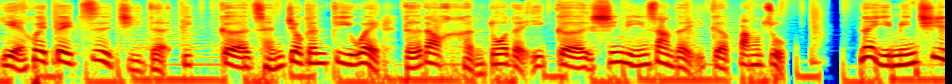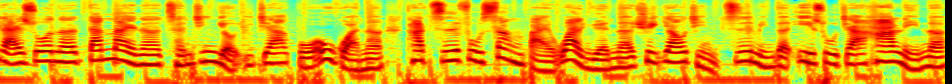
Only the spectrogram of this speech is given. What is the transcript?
也会对自己的一。个成就跟地位得到很多的一个心灵上的一个帮助。那以名气来说呢，丹麦呢曾经有一家博物馆呢，他支付上百万元呢，去邀请知名的艺术家哈林呢，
